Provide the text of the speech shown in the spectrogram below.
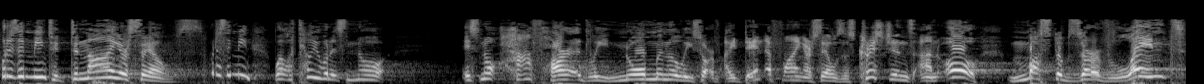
What does it mean to deny ourselves? What does it mean? Well, I'll tell you what it's not. It's not half-heartedly, nominally sort of identifying ourselves as Christians and, oh, must observe Lent.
